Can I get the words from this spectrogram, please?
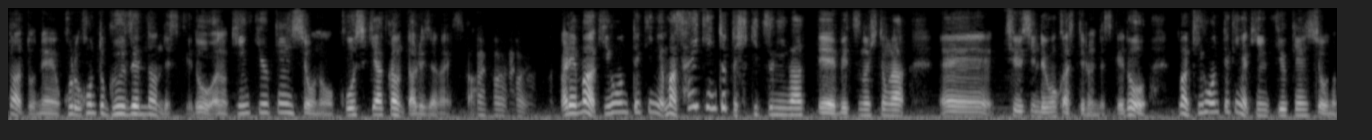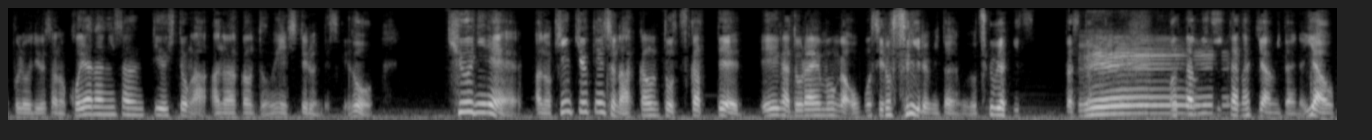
た後ね、これほんと偶然なんですけど、あの、緊急検証の公式アカウントあるじゃないですか。はい、はい、はい。あれ、まあ基本的には、まあ最近ちょっと引き継ぎがあって、別の人が、えー、中心で動かしてるんですけど、まあ基本的には緊急検証のプロデューサーの小柳さんっていう人があのアカウントを運営してるんですけど、急にね、あの、緊急検証のアカウントを使って、映画ドラえもんが面白すぎるみたいなことをつぶやき出した。えー。また見に行かなきゃみたいな。いや、こ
